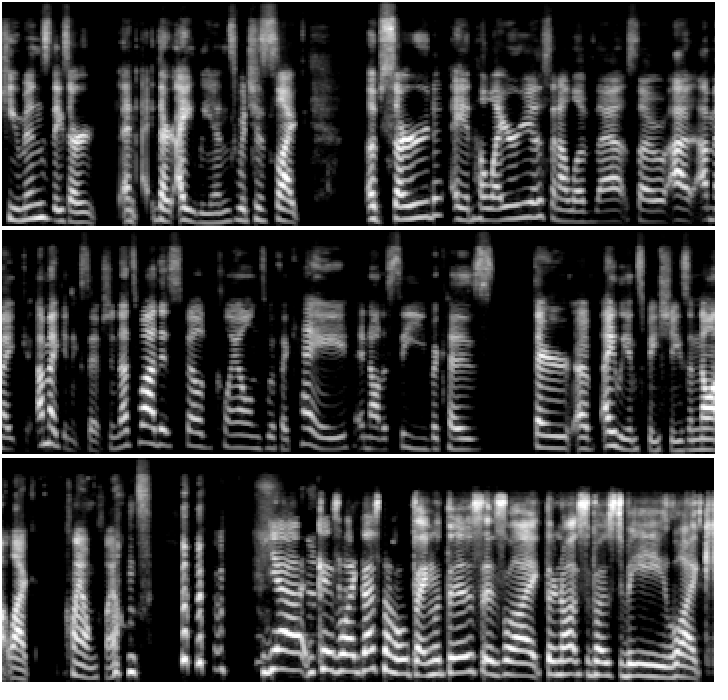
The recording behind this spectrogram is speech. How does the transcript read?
humans these are and they're aliens, which is like absurd and hilarious and I love that. So I, I make I make an exception. That's why it's spelled clowns with a K and not a C because they're a alien species and not like clown clowns. yeah, because like that's the whole thing with this is like they're not supposed to be like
